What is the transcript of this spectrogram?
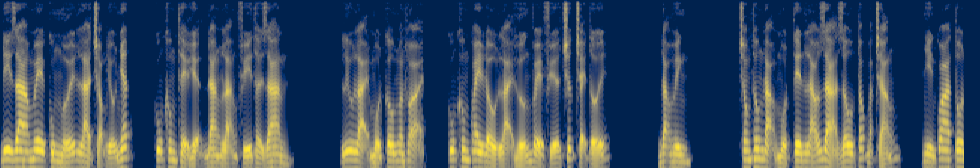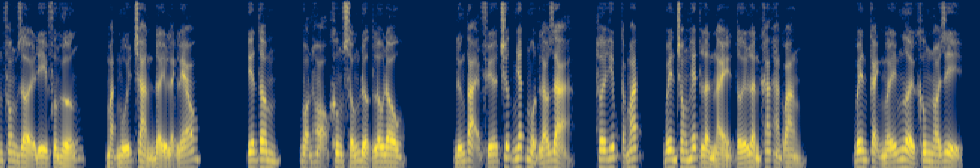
đi ra mê cung mới là trọng yếu nhất, cũng không thể hiện đang lãng phí thời gian. Lưu lại một câu ngoan thoại, cũng không quay đầu lại hướng về phía trước chạy tới. Đạo huynh. Trong thông đạo một tên lão giả râu tóc bạc trắng, nhìn qua Tôn Phong rời đi phương hướng, mặt mũi tràn đầy lạnh lẽo. Yên tâm, bọn họ không sống được lâu đâu. Đứng tại phía trước nhất một lão giả, hơi híp cặp mắt, bên trong hết lần này tới lần khác hàn quang. Bên cạnh mấy người không nói gì,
